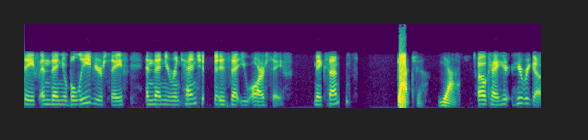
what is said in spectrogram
safe and then you'll believe you're safe and then your intention is that you are safe. Make sense? Gotcha. Yes. Okay, here here we go.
